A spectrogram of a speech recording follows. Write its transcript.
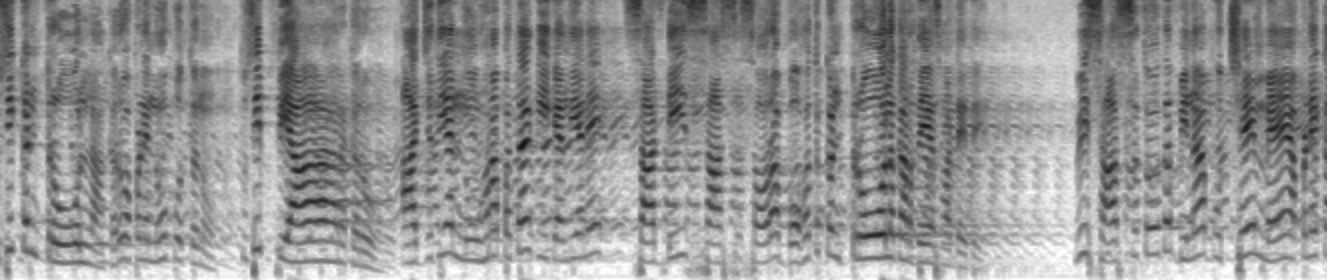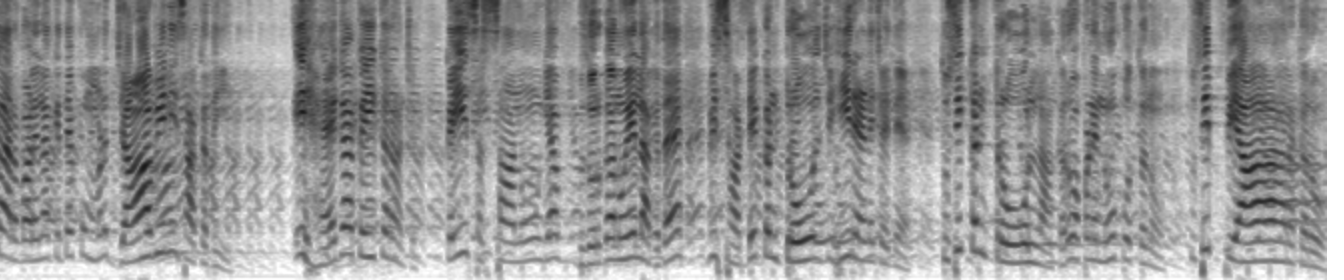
ਤੁਸੀਂ ਕੰਟਰੋਲ ਨਾ ਕਰੋ ਆਪਣੇ ਨੂੰਹ ਪੁੱਤ ਨੂੰ। ਤੁਸੀਂ ਪਿਆਰ ਕਰੋ। ਅੱਜ ਦੀਆਂ ਨੂੰਹਾਂ ਪਤਾ ਕੀ ਕਹਿੰਦੀਆਂ ਨੇ? ਸਾਡੀ ਸੱਸ ਸਹੁਰਾ ਬਹੁਤ ਕੰਟਰੋਲ ਕਰਦੇ ਆ ਸਾਡੇ ਤੇ। ਵੀ ਸੱਸ ਤੋਂ ਤਾਂ ਬਿਨਾ ਪੁੱਛੇ ਮੈਂ ਆਪਣੇ ਘਰ ਵਾਲੇ ਨਾਲ ਕਿਤੇ ਘੁੰਮਣ ਜਾ ਵੀ ਨਹੀਂ ਸਕਦੀ। ਇਹ ਹੈਗਾ ਕਈ ਘਰਾਂ 'ਚ। ਕਈ ਸੱਸਾਂ ਨੂੰ ਜਾਂ ਬਜ਼ੁਰਗਾਂ ਨੂੰ ਇਹ ਲੱਗਦਾ ਵੀ ਸਾਡੇ ਕੰਟਰੋਲ 'ਚ ਹੀ ਰਹਿਣੇ ਚਾਹੀਦੇ ਆ। ਤੁਸੀਂ ਕੰਟਰੋਲ ਨਾ ਕਰੋ ਆਪਣੇ ਨੂੰਹ ਪੁੱਤ ਨੂੰ। ਤੁਸੀਂ ਪਿਆਰ ਕਰੋ।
